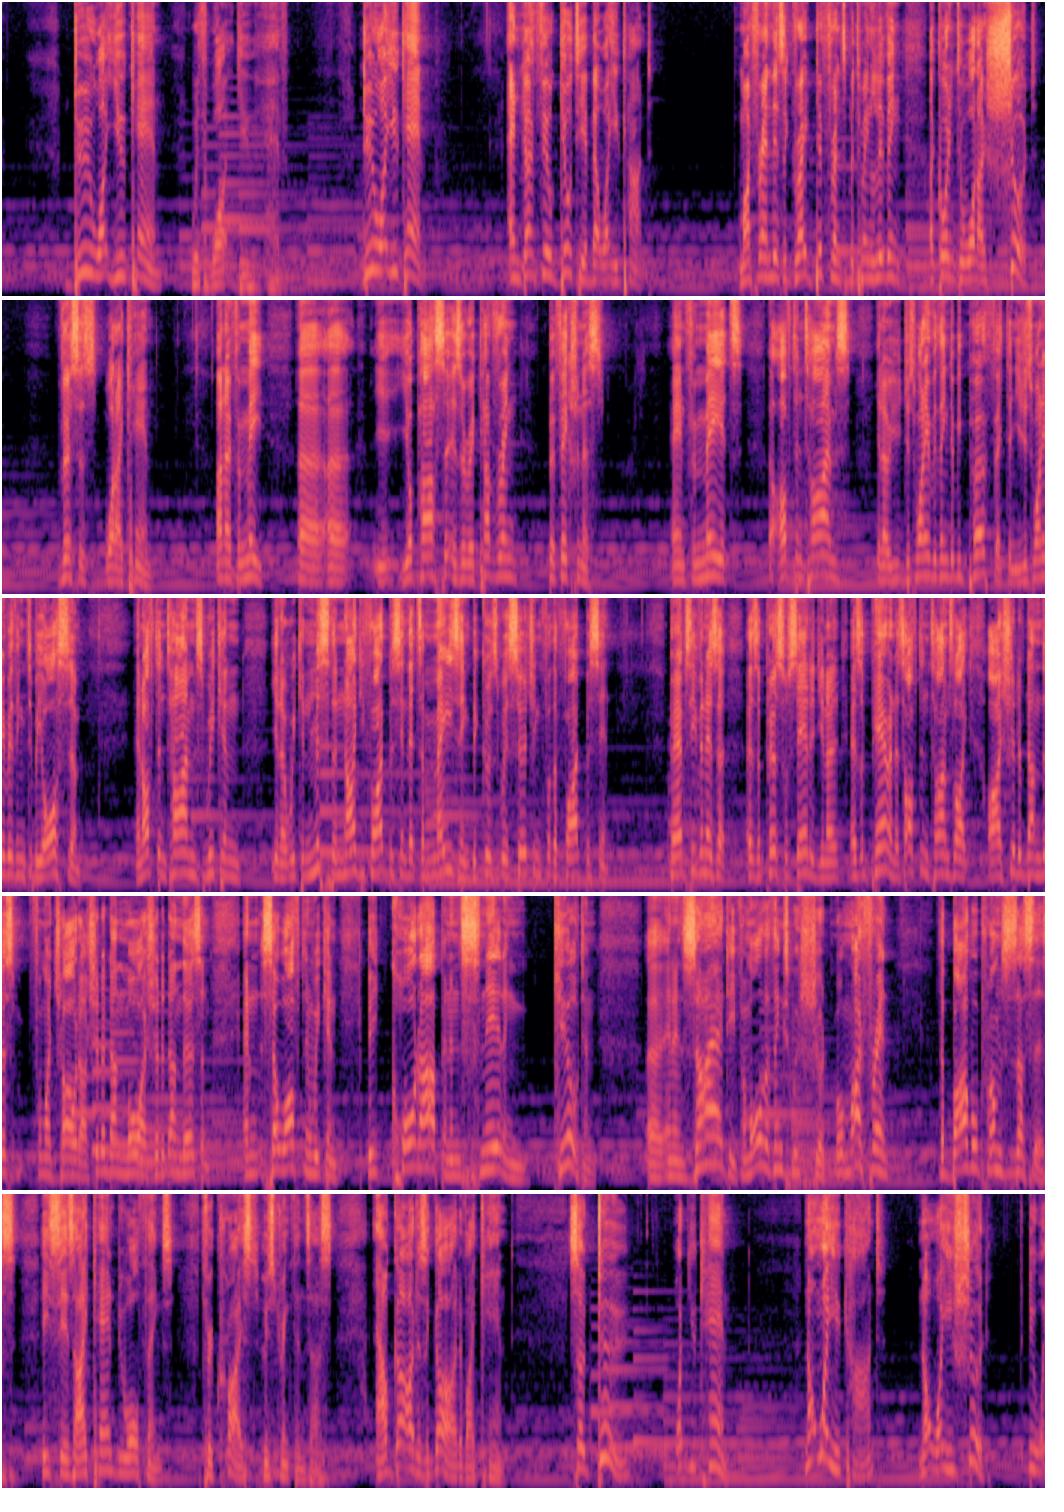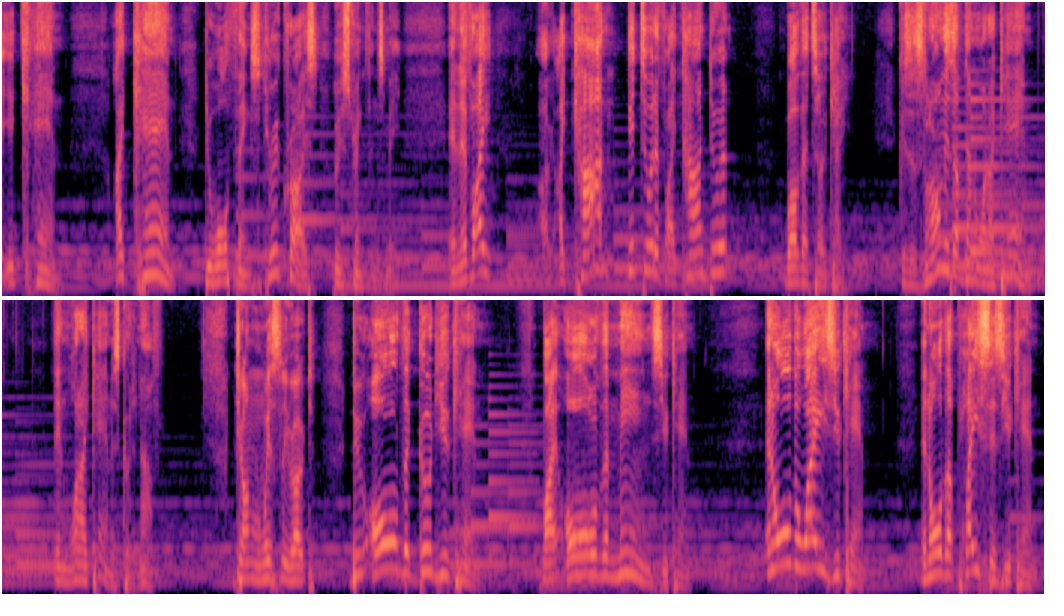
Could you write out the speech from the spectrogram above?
Do what you can with what you have. Do what you can and don't feel guilty about what you can't. My friend, there's a great difference between living according to what I should versus what I can. I know for me, uh, uh, your pastor is a recovering perfectionist. And for me, it's uh, oftentimes, you know, you just want everything to be perfect and you just want everything to be awesome. And oftentimes we can, you know, we can miss the 95% that's amazing because we're searching for the 5%. Perhaps even as a as a personal standard, you know, as a parent, it's oftentimes like, oh, I should have done this for my child, I should have done more, I should have done this. And and so often we can be caught up and ensnared in guilt and uh, and anxiety from all the things we should. Well, my friend, the Bible promises us this. He says, I can do all things through Christ who strengthens us. Our God is a God of I can. So do what you can. Not what you can't, not what you should, but do what you can. I can do all things through Christ who strengthens me. And if I, I, I can't get to it, if I can't do it, well, that's okay. Because as long as I've done what I can, then what I can is good enough. John Wesley wrote, Do all the good you can by all the means you can, in all the ways you can, in all the places you can,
